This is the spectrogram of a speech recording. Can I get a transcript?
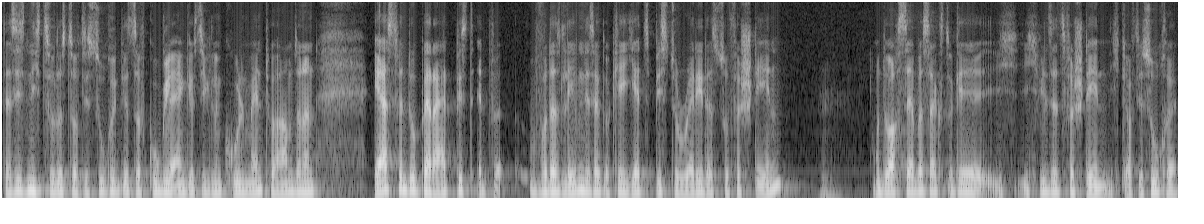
Das ist nicht so, dass du auf die Suche gehst, auf Google eingibst, ich will einen coolen Mentor haben, sondern erst wenn du bereit bist, wo das Leben dir sagt, okay, jetzt bist du ready, das zu verstehen, und du auch selber sagst, okay, ich, ich will es jetzt verstehen, ich gehe auf die Suche.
